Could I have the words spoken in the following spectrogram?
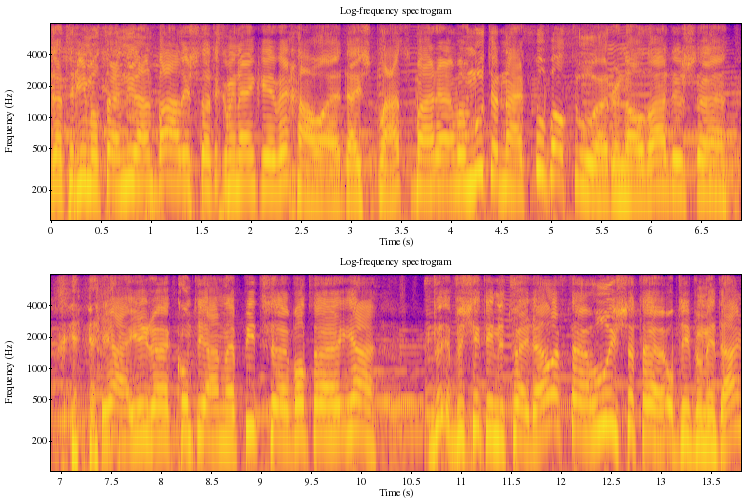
dat er iemand eh, nu aan het baal is dat ik hem in één keer weghaal, eh, deze plaats. Maar eh, we moeten naar het voetbal toe, Ronaldo. Dus eh, ja, hier komt hij aan, Piet. eh, want eh, ja, we, we zitten in de tweede helft. Hoe is het eh, op dit moment daar?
